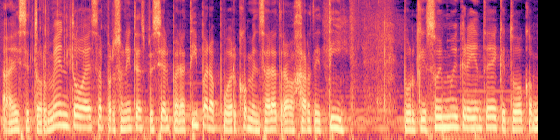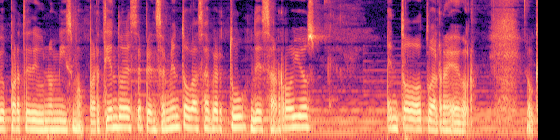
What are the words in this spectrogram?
a ese tormento, a esa personita especial para ti, para poder comenzar a trabajar de ti, porque soy muy creyente de que todo cambio parte de uno mismo. Partiendo de ese pensamiento vas a ver tú desarrollos en todo tu alrededor. ¿Ok?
